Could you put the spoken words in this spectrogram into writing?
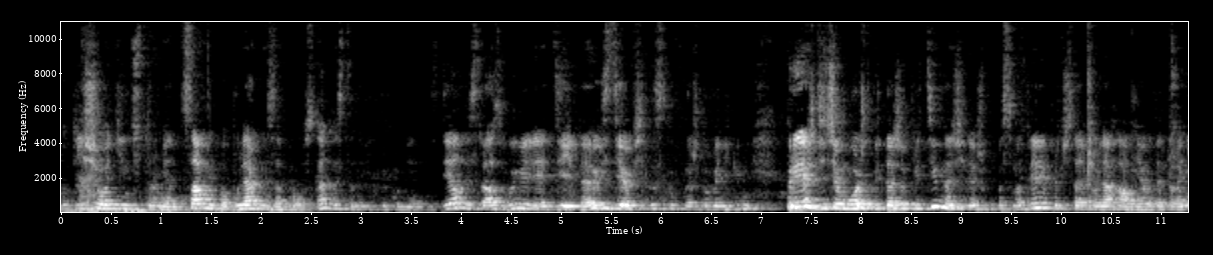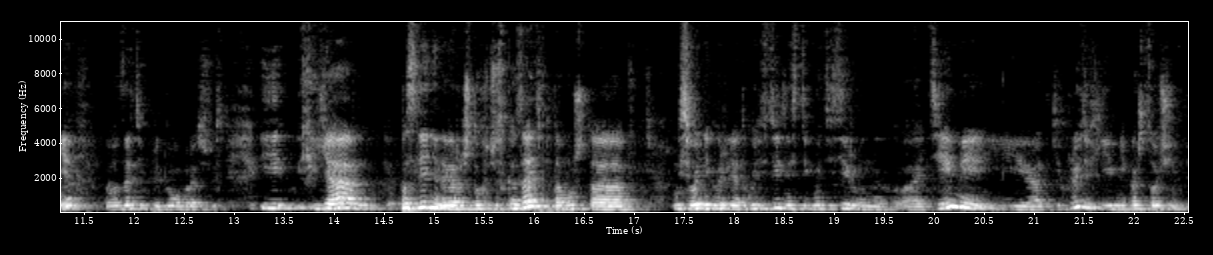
Вот еще один инструмент. Самый популярный запрос. Как восстановить документы? Сделали сразу, вывели отдельно, везде вообще доступно, чтобы они, прежде чем, может быть, даже прийти ночлежку, посмотрели, прочитали, поняли, ага, у меня вот этого нет, вот за этим приду, обращусь. И я последнее, наверное, что хочу сказать, потому что мы сегодня говорили о такой действительно стигматизированной э, теме и о таких людях, и мне кажется, очень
